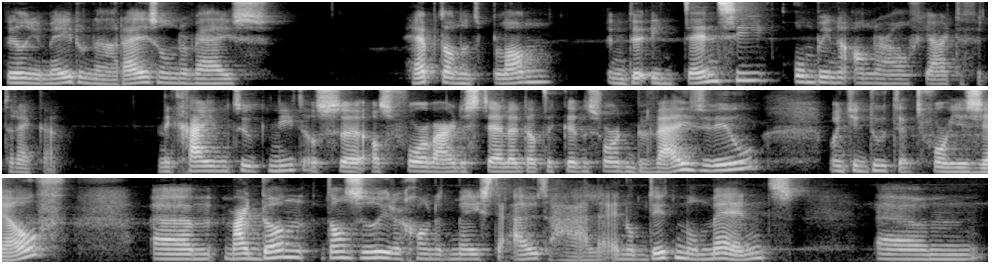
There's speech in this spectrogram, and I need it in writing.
wil je meedoen aan reisonderwijs? Heb dan het plan de intentie om binnen anderhalf jaar te vertrekken. En ik ga je natuurlijk niet als, uh, als voorwaarde stellen dat ik een soort bewijs wil, want je doet het voor jezelf. Um, maar dan, dan zul je er gewoon het meeste uithalen. En op dit moment um,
